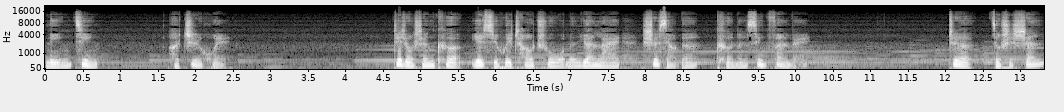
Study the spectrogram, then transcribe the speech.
宁静和智慧。这种深刻也许会超出我们原来设想的可能性范围。这就是山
